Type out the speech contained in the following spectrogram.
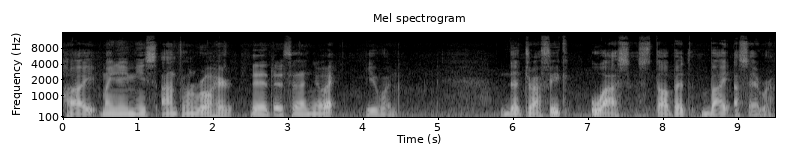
Hi, my name is Anton Roger de tercer año B. Y bueno, the traffic was stopped by a zebra.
